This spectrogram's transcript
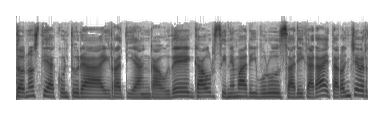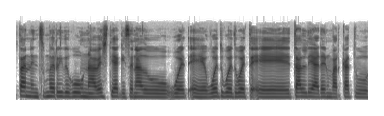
Donostia kultura irratian gaude, gaur zinemari buruz ari gara, etaorontxe bertan entzun berri dugu abestiak izena du wet, e, wet, wet, wet e, taldearen barkatu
